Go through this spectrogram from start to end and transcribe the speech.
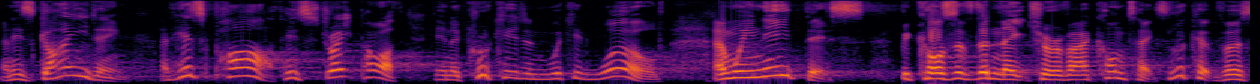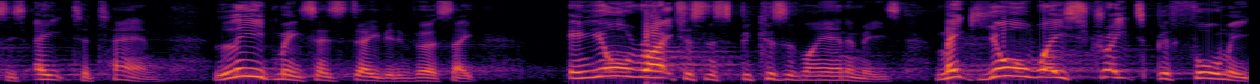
and his guiding and his path, his straight path in a crooked and wicked world. And we need this because of the nature of our context. Look at verses 8 to 10. Lead me, says David in verse 8, in your righteousness because of my enemies. Make your way straight before me.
